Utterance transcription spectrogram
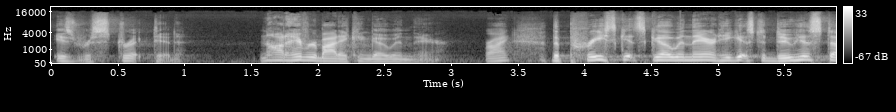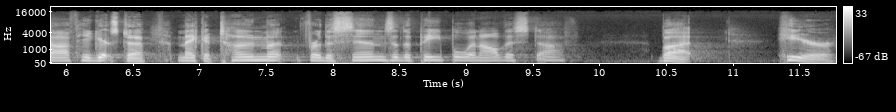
is restricted. Not everybody can go in there, right? The priest gets to go in there and he gets to do his stuff. He gets to make atonement for the sins of the people and all this stuff. But here,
